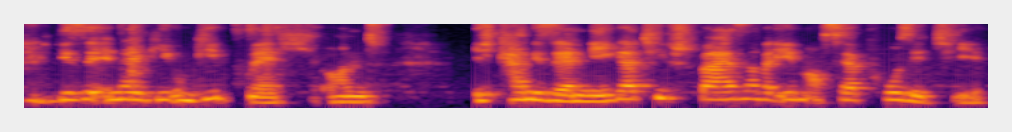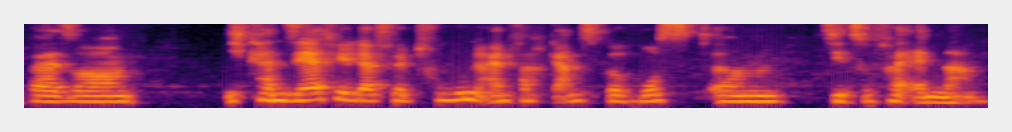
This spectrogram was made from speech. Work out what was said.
mhm. diese Energie umgibt mich und ich kann die sehr negativ speisen, aber eben auch sehr positiv. Also ich kann sehr viel dafür tun, einfach ganz bewusst ähm, sie zu verändern.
